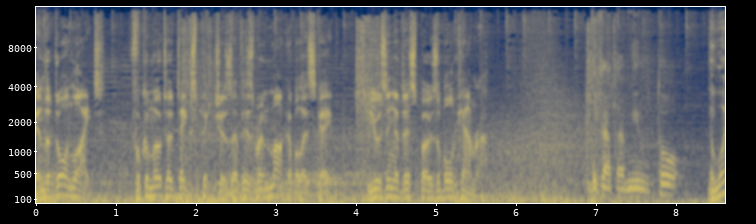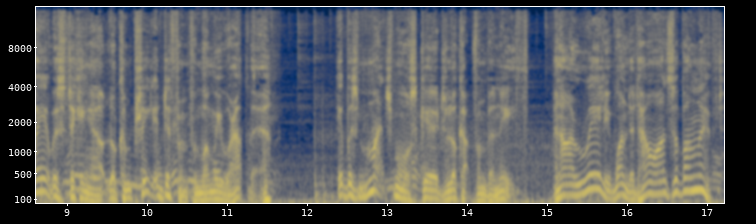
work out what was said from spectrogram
In the dawn light, Fukumoto takes pictures of his remarkable escape using a disposable camera. The way it was sticking out looked completely different from when we were up there. It was much more scary to look up from beneath, and I really wondered how I'd survived.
